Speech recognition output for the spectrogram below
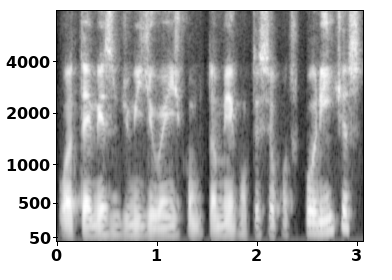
ou até mesmo de mid-range, como também aconteceu contra o Corinthians.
